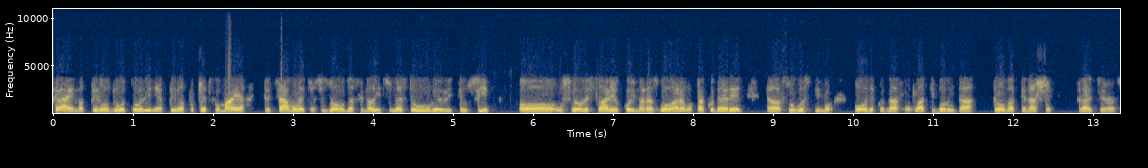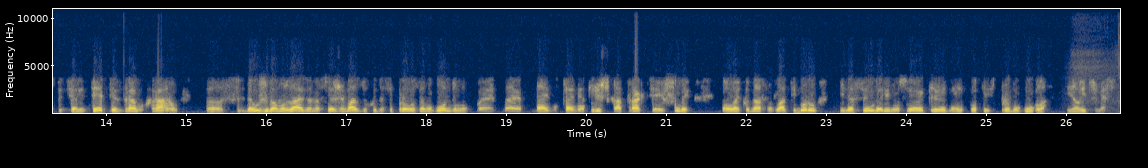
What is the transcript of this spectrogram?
krajem aprila, u drugoj polovini aprila, početkom maja, pred samu letnju sezonu, da se na licu mesta uverite u svim o, u sve ove stvari o kojima razgovaramo, tako da je red da vas ugostimo ovde kod nas na Zlatiboru, da probate naše tradicionalne specialitete, zdravu hranu, da uživamo zajedno na svežem vazduhu, da se provozamo gondolom koja je naj, najznačajnija turistička atrakcija još uvek ovaj, kod nas na Zlatiboru i da se uverimo u sve ove prirodne lepote iz prvog ugla i na licu mesta.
